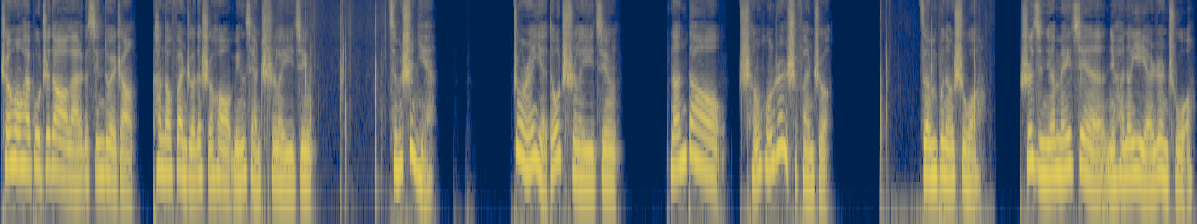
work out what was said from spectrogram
陈红还不知道来了个新队长，看到范哲的时候，明显吃了一惊。怎么是你？众人也都吃了一惊。难道陈红认识范哲？怎么不能是我？十几年没见，你还能一眼认出我？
